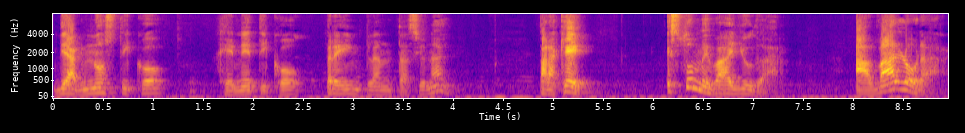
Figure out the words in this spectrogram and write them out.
diagnóstico genético preimplantacional. ¿Para qué? Esto me va a ayudar a valorar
